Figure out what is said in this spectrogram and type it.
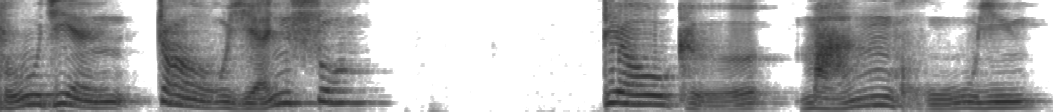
福建赵延霜，雕戈蛮胡鹰。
